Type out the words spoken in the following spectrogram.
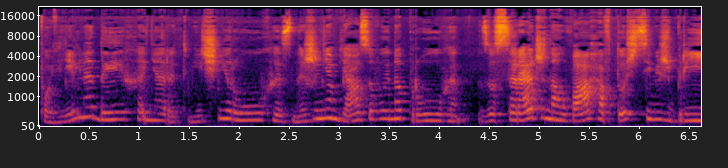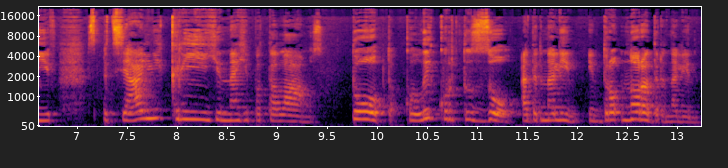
повільне дихання, ритмічні рухи, зниження м'язової напруги, зосереджена увага в точці міжбрів, спеціальні крії на гіпоталамус. Тобто, коли кортизол, адреналін і норадреналін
